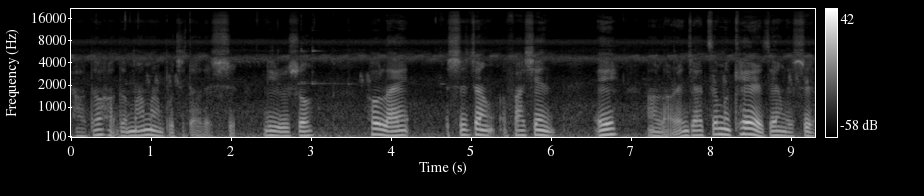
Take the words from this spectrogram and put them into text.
好多好多妈妈不知道的事。例如说，后来师长发现，哎啊，老人家这么 care 这样的事，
